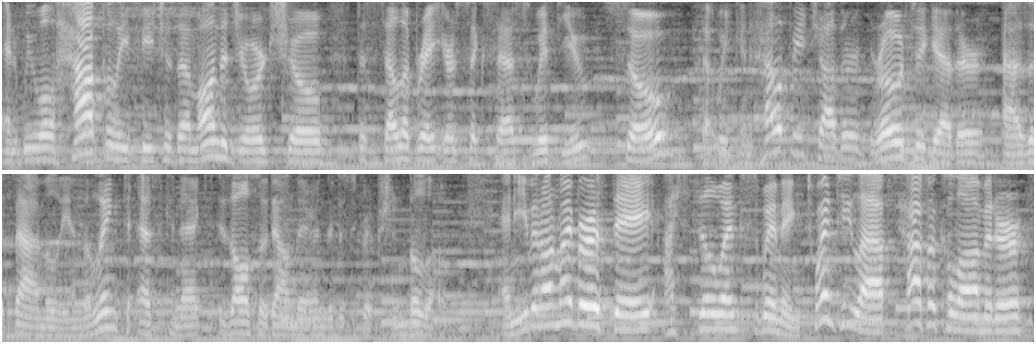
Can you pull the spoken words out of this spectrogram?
and we will happily feature them on The George Show to celebrate your success with you so that we can help each other grow together as a family. And the link to S Connect is also down there in the description below. And even on my birthday, I still went swimming 20 laps, half a kilometer,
